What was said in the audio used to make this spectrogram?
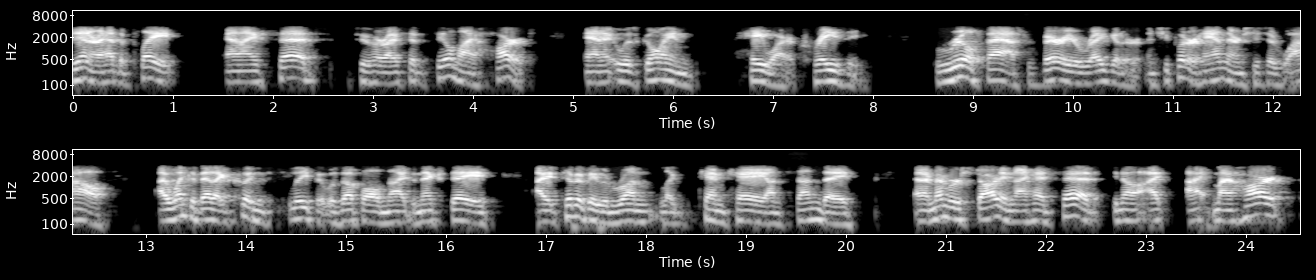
dinner. I had the plate, and I said to her, I said, "Feel my heart," and it was going haywire, crazy, real fast, very irregular. And she put her hand there and she said, "Wow." I went to bed. I couldn't sleep. It was up all night. The next day, I typically would run like 10k on Sunday, and I remember starting. I had said, you know, I, I, my heart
